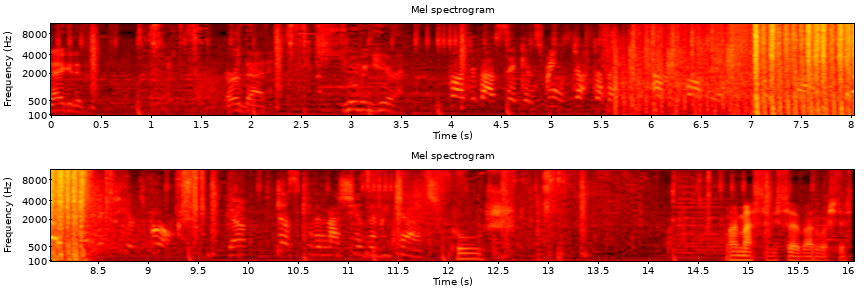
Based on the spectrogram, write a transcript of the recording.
Negative. Heard that. Moving here. 45 seconds. Rings just up ahead. I'm spotted. Shields broke. Down. Just giving my shields a recharge. Push. My Mastiff is so bad, watch this.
